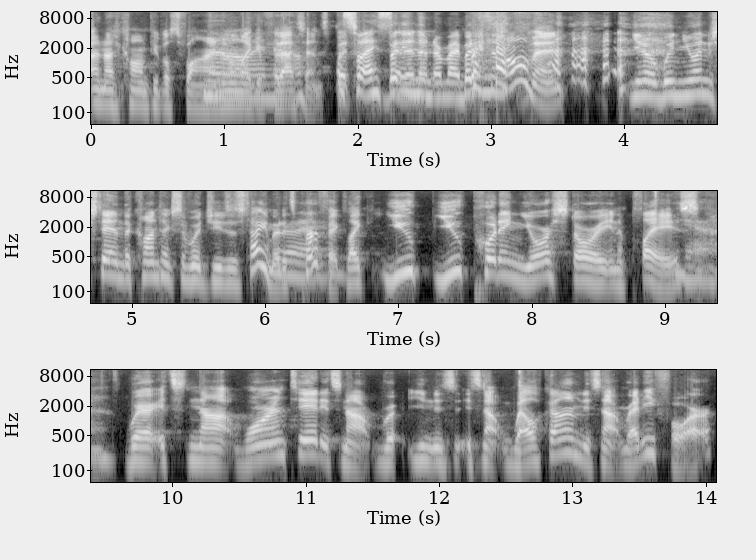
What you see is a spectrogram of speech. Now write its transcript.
I'm not calling people swine. I don't like I it for that sense. But, That's why I said but in it the, under my But in the moment, you know, when you understand the context of what Jesus is talking about, it's perfect. Like you, you putting your story in a place Yeah. where it's not warranted, it's not, you know, it's, it's not welcomed, it's not ready for.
